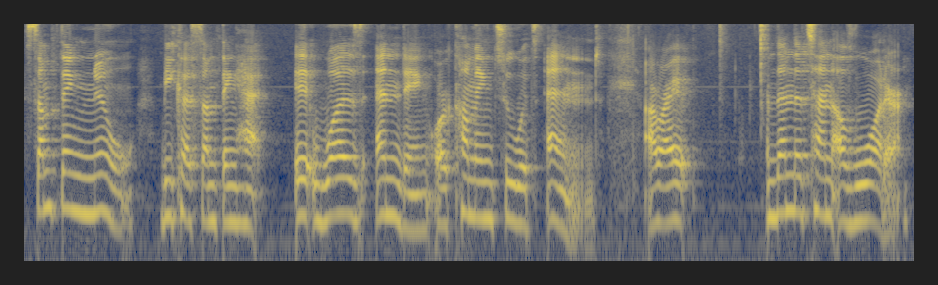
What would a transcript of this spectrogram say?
something new because something had it was ending or coming to its end. All right, and then the 10 of water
